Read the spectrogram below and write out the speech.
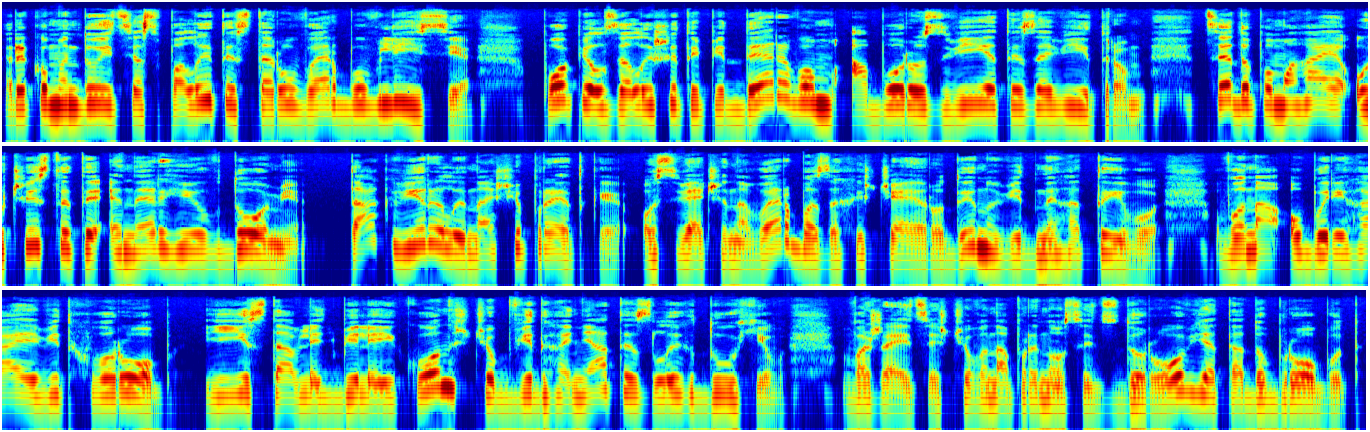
Рекомендується спалити стару вербу в лісі, попіл залишити під деревом або розвіяти за вітром. Це допомагає очистити енергію в домі. Так вірили наші предки. Освячена верба захищає родину від негативу. Вона оберігає від хвороб. Її ставлять біля ікон, щоб відганяти злих духів. Вважається, що вона приносить здоров'я та добробут.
